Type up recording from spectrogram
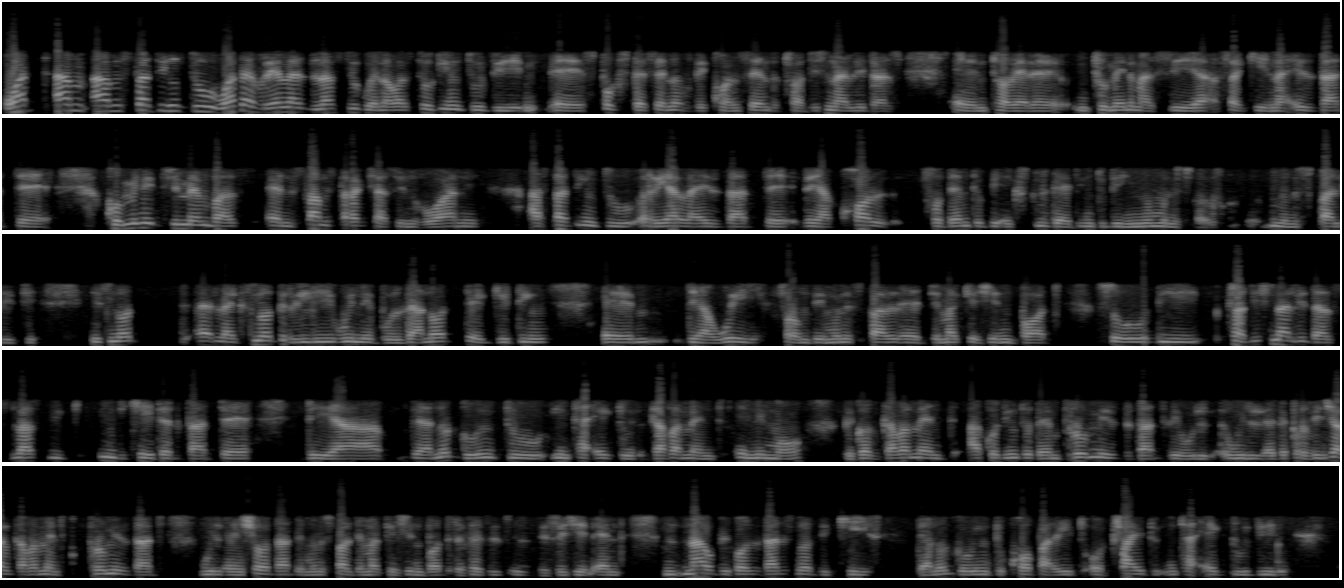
What I'm, I'm starting to, what I've realized last week when I was talking to the uh, spokesperson of the concerned traditional leaders in Tobere, Tumeni Masia, Sakina, is that uh, community members and some structures in Vuwani are starting to realize that uh, their call for them to be excluded into the new municipal, municipality is not uh, like it's not really winnable. They are not uh, getting um, their way from the municipal uh, demarcation board so the traditional leaders last week indicated that uh, they are they are not going to interact with government anymore because government, according to them, promised that they will will the provincial government promised that will ensure that the municipal demarcation board reverses its decision. And now, because that is not the case, they are not going to cooperate or try to interact with the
